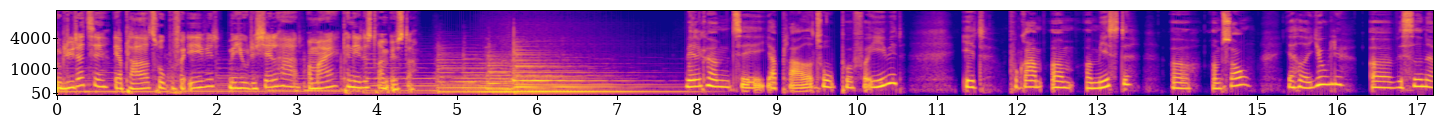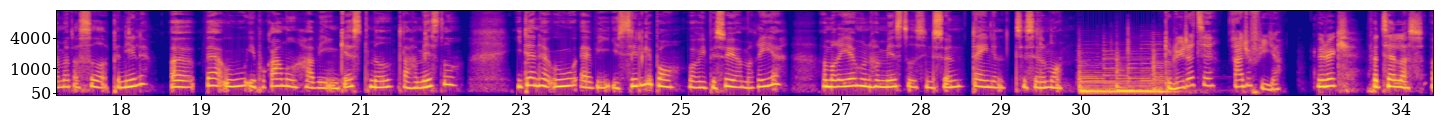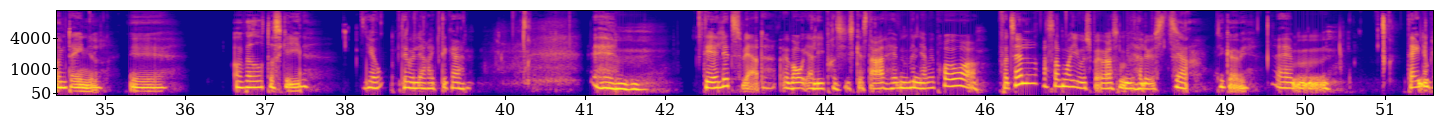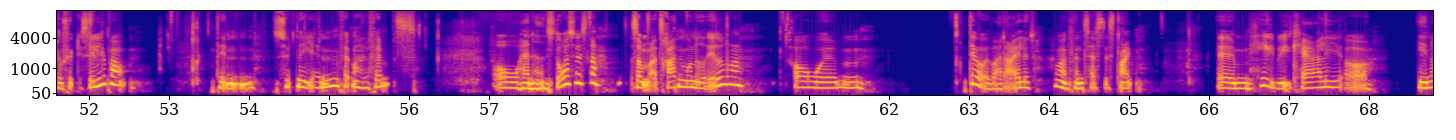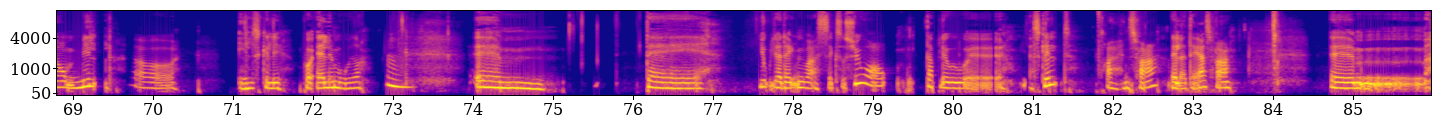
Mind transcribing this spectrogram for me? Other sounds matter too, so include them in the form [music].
Du lytter til Jeg plejede at tro på for evigt med Julie Schellhardt og mig, Pernille Strøm Øster. Velkommen til Jeg plejede at tro på for evigt. Et program om at miste og om sorg. Jeg hedder Julie, og ved siden af mig der sidder Pernille. Og hver uge i programmet har vi en gæst med, der har mistet. I den her uge er vi i Silkeborg, hvor vi besøger Maria. Og Maria hun har mistet sin søn Daniel til selvmord. Du lytter til Radio 4. Vil du ikke fortælle os om Daniel øh, og hvad der skete? Jo, det vil jeg rigtig gerne. Øhm, det er lidt svært, hvor jeg lige præcis skal starte hen, men jeg vil prøve at fortælle, og så må I jo spørge, som I har lyst. Ja, det gør vi. Øhm, Daniel blev født i Silkeborg den 17. i 95, og han havde en storsøster, som var 13 måneder ældre, og øhm, det var jo bare dejligt. Han var en fantastisk dreng. Øhm, helt vildt kærlig og enormt mild og elskelig på alle måder. Mm. Øhm, da Julia Daniel var 6 og 7 år, der blev øh, jeg skilt fra hans far, eller deres far. Øhm,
